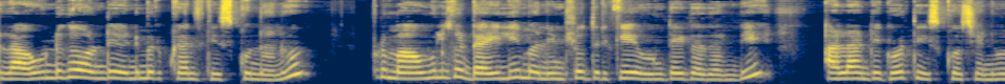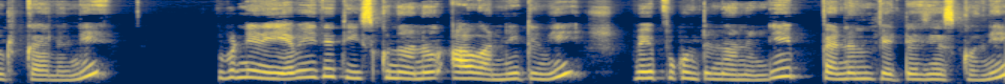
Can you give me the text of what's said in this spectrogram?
రౌండ్గా ఉండే ఎండుమిరపకాయలు తీసుకున్నాను. ఇప్పుడు మామూలుగా డైలీ మన ఇంట్లో దొరికే ఉంటాయి కదండి అలాంటివి కూడా తీసుకోవచ్చు ఎండుమిరపకాయలని. ఇప్పుడు నేను ఏవైతే తీసుకున్నానో అవన్నిటిని వేపుకుంటున్నానండి. పెనం పెట్టేసేసుకొని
